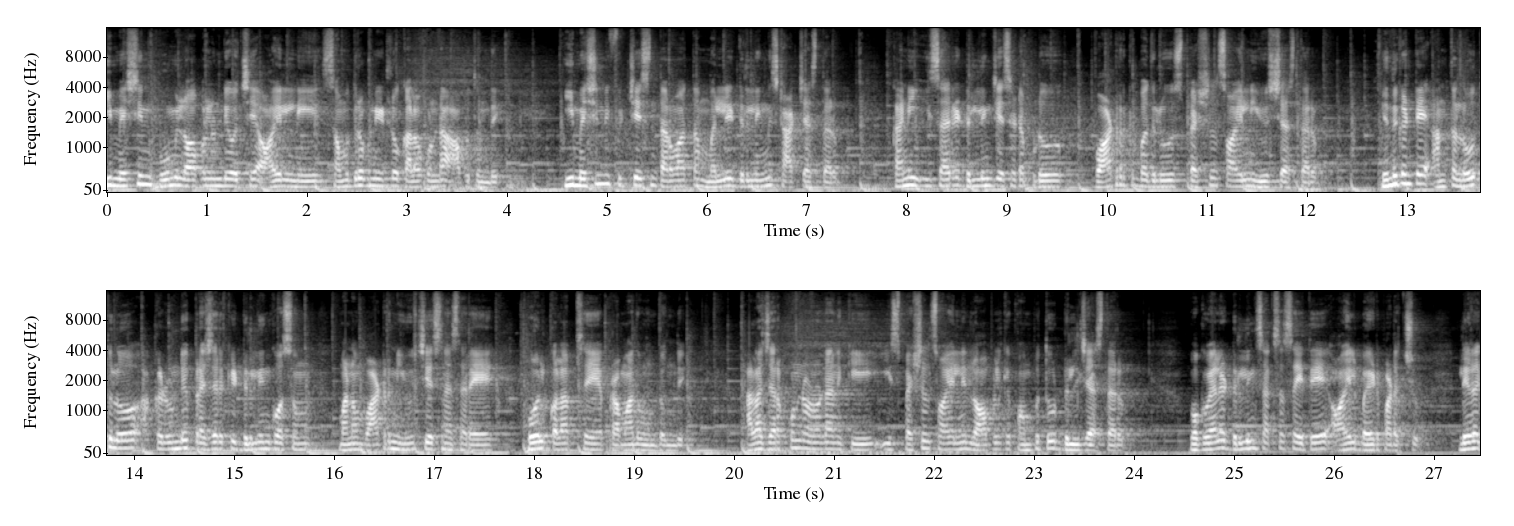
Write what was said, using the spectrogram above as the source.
ఈ మెషిన్ భూమి లోపల నుండి వచ్చే ఆయిల్ని సముద్రపు నీటిలో కలవకుండా ఆపుతుంది. ఈ మెషిన్ని ఫిట్ చేసిన తర్వాత మళ్ళీ డ్రిల్లింగ్ని స్టార్ట్ చేస్తారు. కానీ ఈసారి డ్రిల్లింగ్ చేసేటప్పుడు వాటర్కి బదులు స్పెషల్ సాయిల్ని యూజ్ చేస్తారు. ఎందుకంటే అంత లోతులో అక్కడ ఉండే ప్రెషర్కి డ్రిల్లింగ్ కోసం మనం వాటర్ని యూజ్ చేసినా సరే హోల్ కొలాప్స్ అయ్యే ప్రమాదం ఉంటుంది. అలా జరగకుండా ఉండడానికి ఈ స్పెషల్ సాయిల్ని లోపలికి పంపుతూ డ్రిల్ చేస్తారు. ఒకవేళ డ్రిల్లింగ్ సక్సెస్ అయితే ఆయిల్ బయటపడచ్చు లేదా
